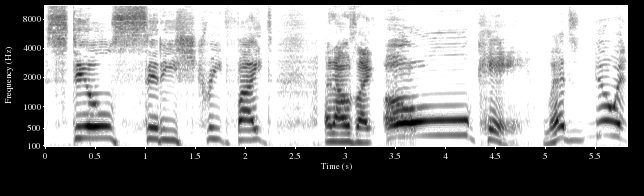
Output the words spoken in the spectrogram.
Steel City street fight. And I was like, okay, let's do it.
